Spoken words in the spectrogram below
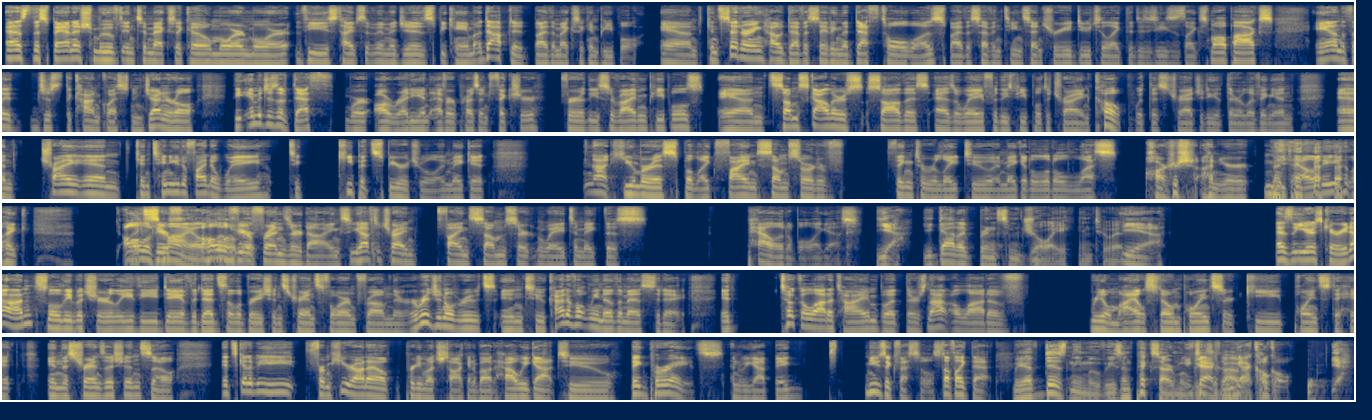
As the Spanish moved into Mexico more and more, these types of images became adopted by the Mexican people. And considering how devastating the death toll was by the 17th century due to like the diseases like smallpox and the, just the conquest in general, the images of death were already an ever present fixture for these surviving peoples. And some scholars saw this as a way for these people to try and cope with this tragedy that they're living in and try and continue to find a way to keep it spiritual and make it not humorous, but like find some sort of thing to relate to and make it a little less harsh on your mentality. like all Like of your all of your friends are dying, so you have to try and find some certain way to make this palatable, I guess. Yeah, you gotta bring some joy into it. Yeah. As the years carried on, slowly but surely, the Day of the Dead celebrations transformed from their original roots into kind of what we know them as today. It took a lot of time, but there's not a lot of real milestone points or key points to hit in this transition. So it's going to be from here on out pretty much talking about how we got to big parades and we got big music festivals, stuff like that. We have Disney movies and Pixar movies exactly. We got it. Coco. Yeah.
